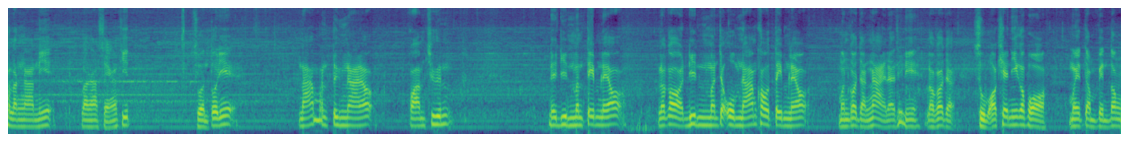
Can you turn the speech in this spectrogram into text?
พลังงานนี้พลังงานแสงอาทิตย์ ส่วนตัวนี้น้ำมันตึงนานแล้ว ความชื้น ในดินมันเต็มแล้ว แล้วก็ดินมันจะอมน้ำเข้าเต็มแล้ว มันก็จะง่ายแล้วทีนี้เราก็จะสูบเอาแค่นี้ก็พอ ไม่จำเป็นต้อง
